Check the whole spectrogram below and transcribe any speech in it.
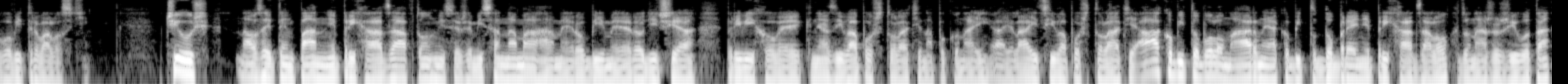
vo vytrvalosti. Či už naozaj ten pán neprichádza v tom zmysle, že my sa namáhame, robíme rodičia pri výchove, kňazi v apoštoláte, napokon aj, aj laici v apoštoláte. A ako by to bolo márne, ako by to dobré neprichádzalo do nášho života,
